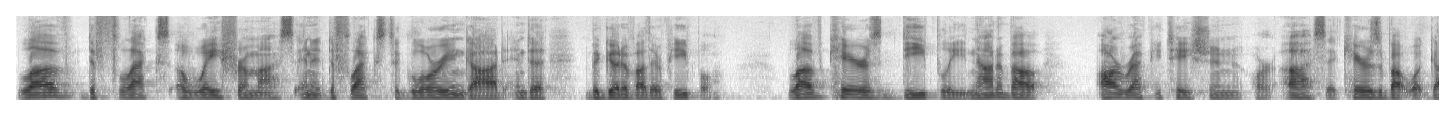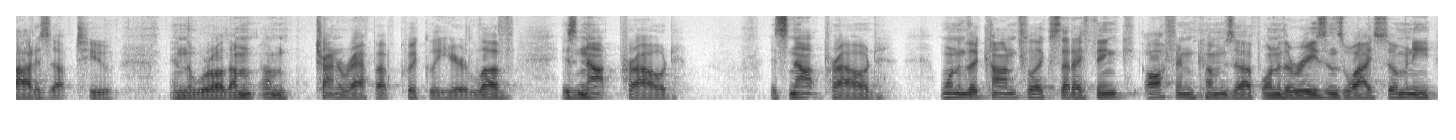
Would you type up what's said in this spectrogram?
Love deflects away from us, and it deflects to glory in God and to the good of other people. Love cares deeply, not about our reputation or us. It cares about what God is up to in the world. I'm, I'm trying to wrap up quickly here. Love is not proud. It's not proud. One of the conflicts that I think often comes up, one of the reasons why so many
